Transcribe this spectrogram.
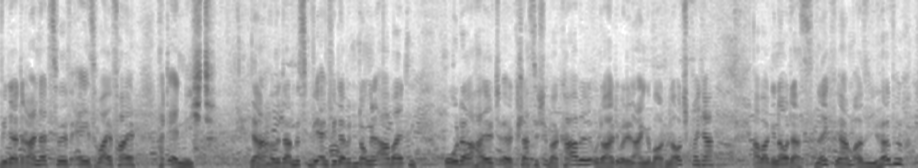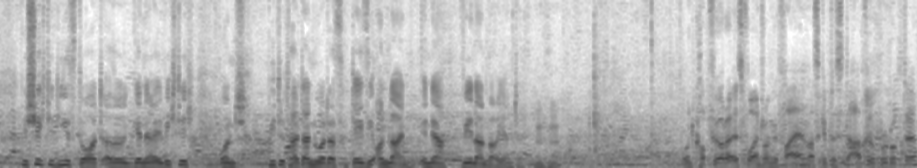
wie der 312 Ace Wi-Fi hat er nicht. Ja, also da müssten wir entweder mit einem Dongle arbeiten oder halt äh, klassisch über Kabel oder halt über den eingebauten Lautsprecher. Aber genau das. Nicht? Wir haben also die Hörbuchgeschichte, die ist dort also generell wichtig und bietet halt dann nur das Daisy Online in der WLAN-Variante. Mhm. Und Kopfhörer ist vorhin schon gefallen. Was gibt es da für Produkte?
